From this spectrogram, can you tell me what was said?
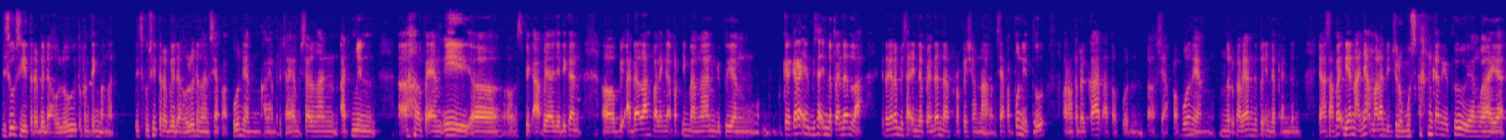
diskusi terlebih dahulu itu penting banget diskusi terlebih dahulu dengan siapa pun yang kalian percaya, bisa dengan admin uh, PMI uh, speak up ya. Jadi kan uh, adalah paling nggak pertimbangan gitu yang kira-kira bisa independen lah. Kira-kira bisa independen dan profesional. Siapa pun itu orang terdekat ataupun uh, siapa pun yang menurut kalian itu independen. Jangan sampai dia nanya malah dijerumuskan kan itu yang bahaya.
